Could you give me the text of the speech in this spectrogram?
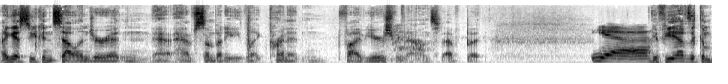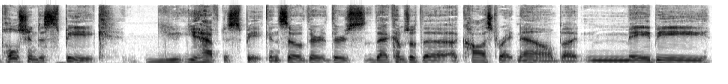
I guess you can Salinger it and have somebody like print it in five years from now and stuff. But yeah, if you have the compulsion to speak, you you have to speak. And so there there's that comes with a, a cost right now. But maybe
